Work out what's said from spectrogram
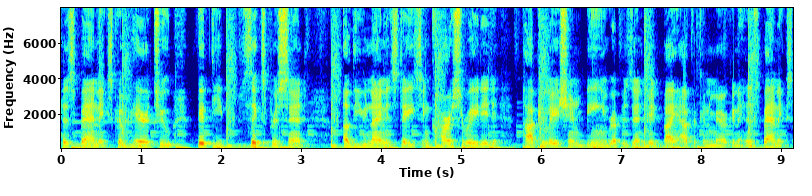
Hispanics compared to 56% of the United States incarcerated population being represented by African American and Hispanics.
